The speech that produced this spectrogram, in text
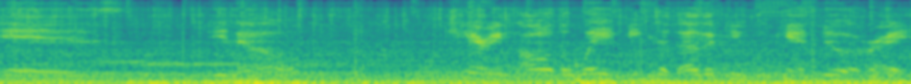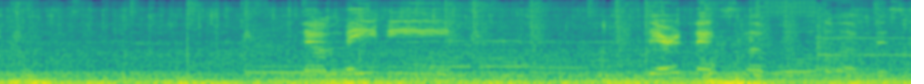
is you know carrying all the weight because other people can't do it right? Now maybe their next level of discomfort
